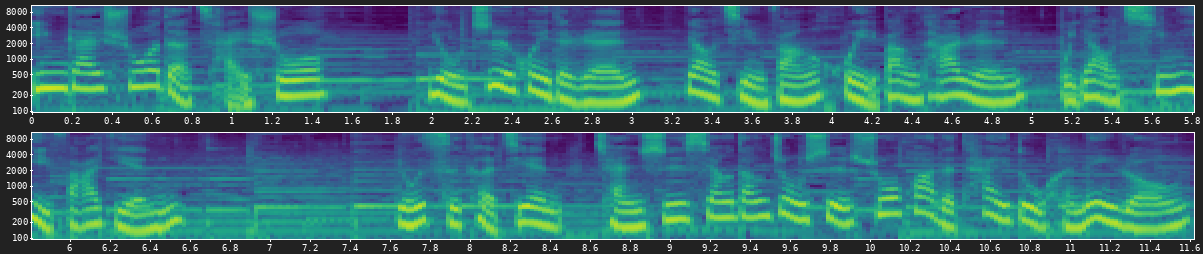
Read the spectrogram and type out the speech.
应该说的才说。有智慧的人要谨防毁谤他人，不要轻易发言。”由此可见，禅师相当重视说话的态度和内容。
